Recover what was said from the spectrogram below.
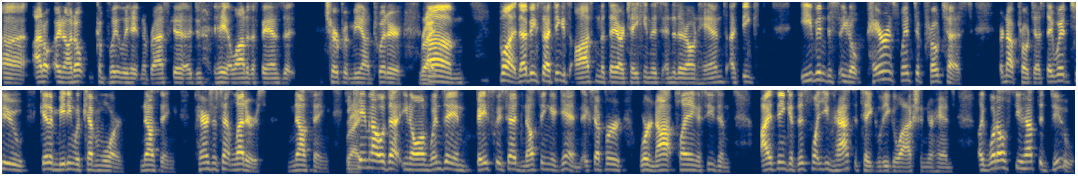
uh, I don't, you know, I don't completely hate Nebraska. I just hate a lot of the fans that chirp at me on Twitter. Right. Um, but that being said, I think it's awesome that they are taking this into their own hands. I think even just, you know, parents went to protest or not protest. They went to get a meeting with Kevin Warren. Nothing. Parents have sent letters. Nothing. He right. came out with that, you know, on Wednesday and basically said nothing again, except for we're not playing a season. I think at this point you have to take legal action in your hands. Like, what else do you have to do?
